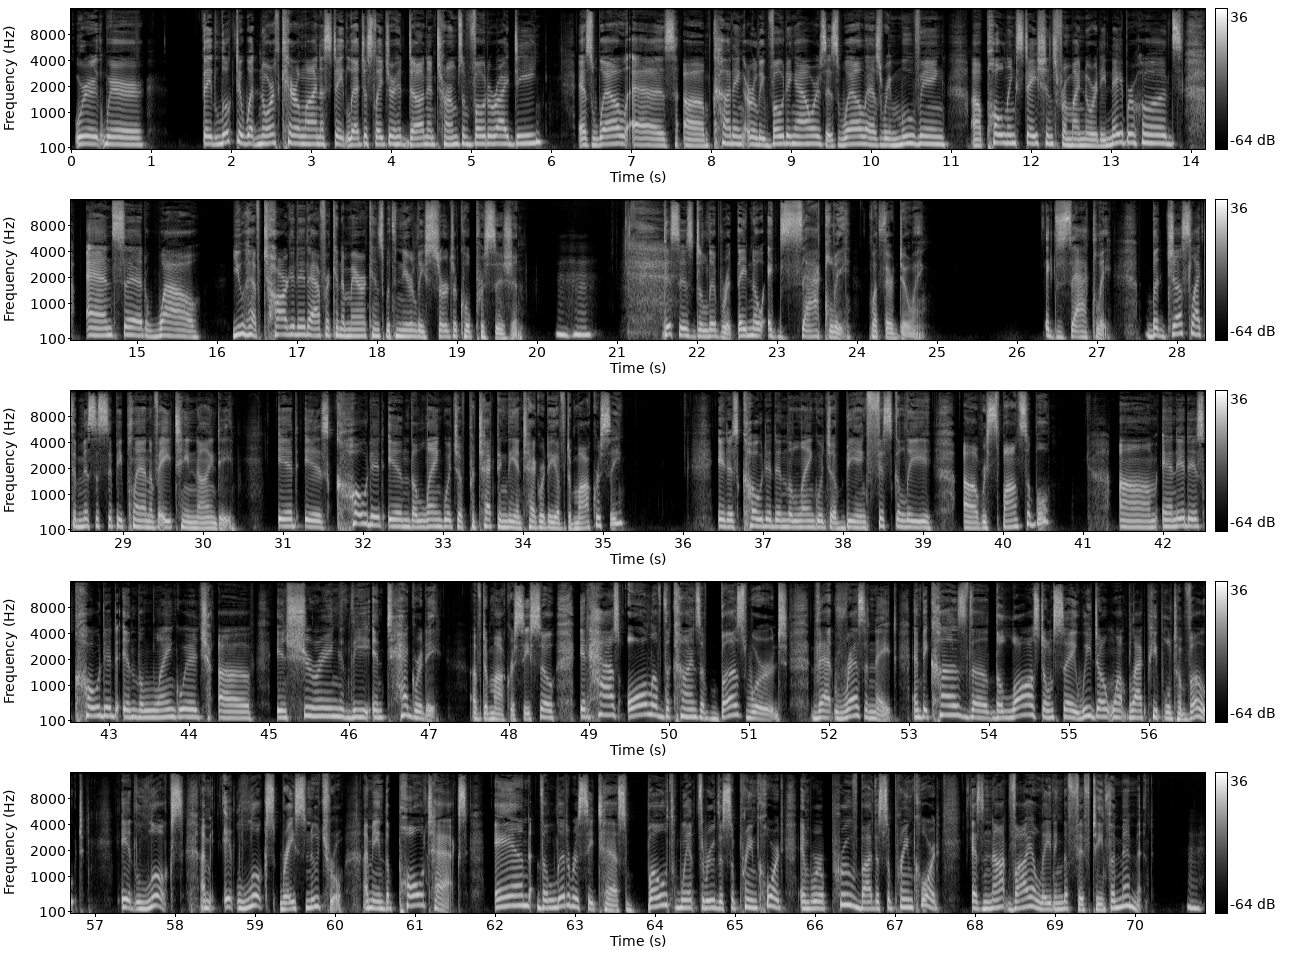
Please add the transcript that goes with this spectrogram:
where where they looked at what North Carolina state legislature had done in terms of voter ID as well as um, cutting early voting hours, as well as removing uh, polling stations from minority neighborhoods, and said, wow, you have targeted African Americans with nearly surgical precision. Mm-hmm. This is deliberate. They know exactly what they're doing. Exactly. But just like the Mississippi Plan of 1890, it is coded in the language of protecting the integrity of democracy it is coded in the language of being fiscally uh, responsible. Um, and it is coded in the language of ensuring the integrity of democracy. So it has all of the kinds of buzzwords that resonate. And because the, the laws don't say we don't want black people to vote, it looks, I mean, it looks race neutral. I mean, the poll tax and the literacy test both went through the Supreme Court and were approved by the Supreme Court as not violating the 15th Amendment. Hmm.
